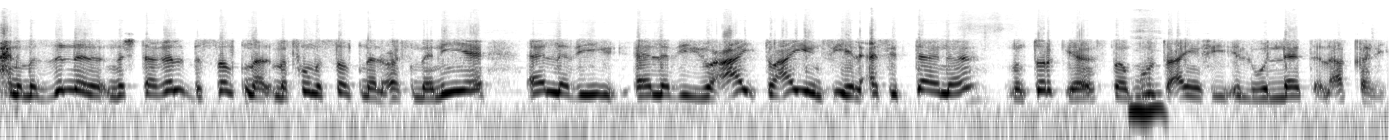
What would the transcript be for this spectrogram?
إحنا ما زلنا نشتغل بالسلطنه مفهوم السلطنه العثمانية الذي الذي يعي تعين فيه الاستانه من تركيا إسطنبول تعين فيه الولاة الأقاليم.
